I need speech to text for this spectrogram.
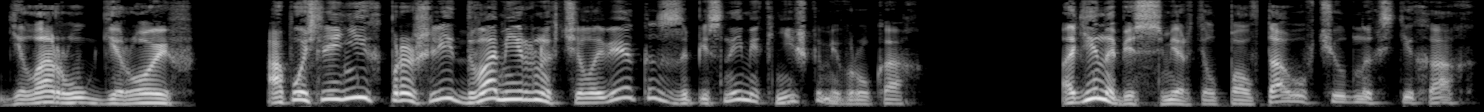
дела рук героев, а после них прошли два мирных человека с записными книжками в руках. Один обессмертил Полтаву в чудных стихах,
